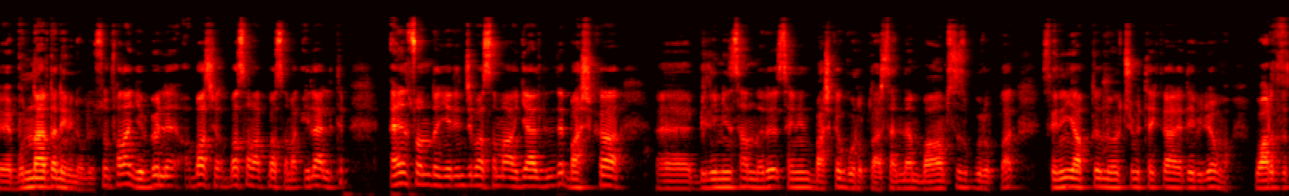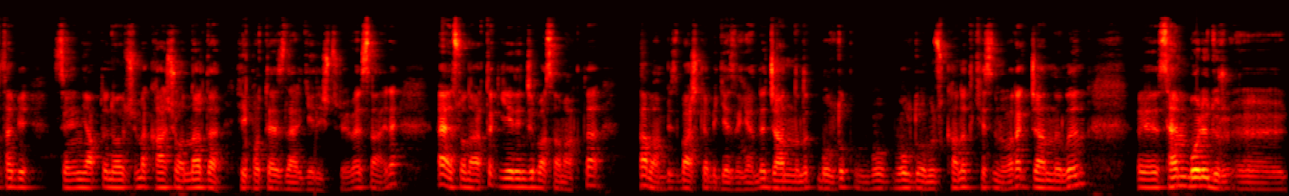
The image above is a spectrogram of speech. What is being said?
E, bunlardan emin oluyorsun falan gibi böyle bas- basamak basamak ilerletip en sonunda 7. basamağa geldiğinde başka e, bilim insanları senin başka gruplar senden bağımsız gruplar senin yaptığın ölçümü tekrar edebiliyor mu? Bu arada da tabii senin yaptığın ölçüme karşı onlar da hipotezler geliştiriyor vesaire. En son artık 7. basamakta tamam biz başka bir gezegende canlılık bulduk. Bu bulduğumuz kanıt kesin olarak canlılığın e, sembolüdür e,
